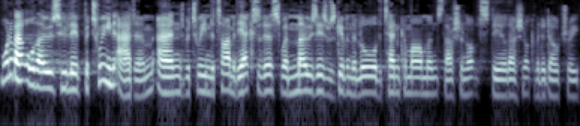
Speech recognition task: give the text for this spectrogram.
What about all those who lived between Adam and between the time of the Exodus when Moses was given the law, the Ten Commandments, thou shalt not steal, thou shalt not commit adultery?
